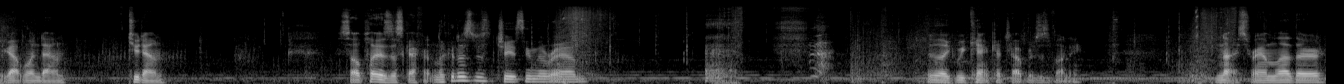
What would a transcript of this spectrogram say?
We got one down. Two down. So I'll play as this guy. Friend. Look at us just chasing the ram. like, we can't catch up, which is funny. Nice, ram leather.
